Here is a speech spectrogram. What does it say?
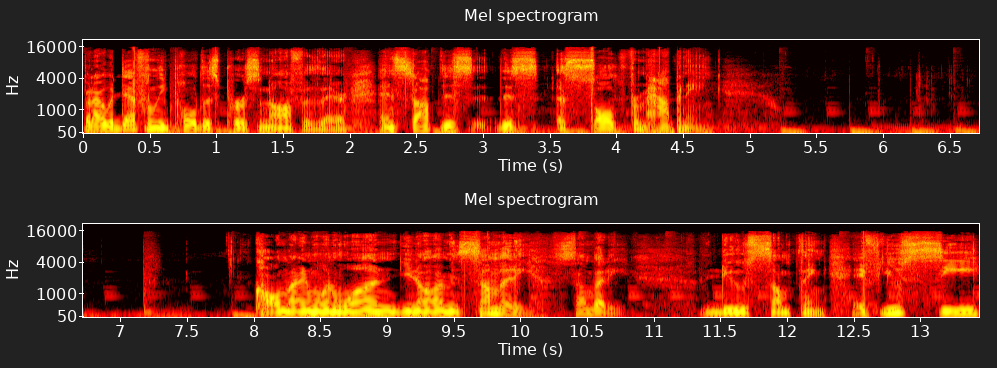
But I would definitely pull this person off of there and stop this this assault from happening. Call 911, you know, I mean somebody, somebody do something. If you see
